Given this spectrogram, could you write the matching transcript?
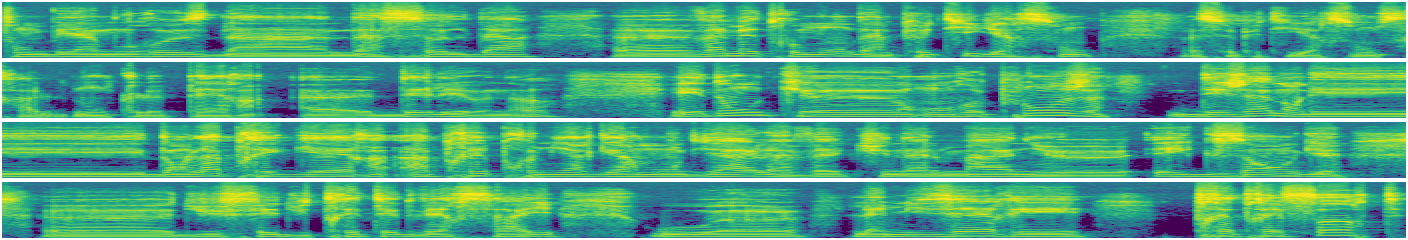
tombée amoureuse d'un soldat, va mettre au monde un petit garçon. Ce petit garçon sera donc le père d'Éléonore. Et donc on replonge déjà dans les dans l'après-guerre, après Première Guerre mondiale, avec une Allemagne exsangue euh, du fait du traité de Versailles, où euh, la misère est très très forte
